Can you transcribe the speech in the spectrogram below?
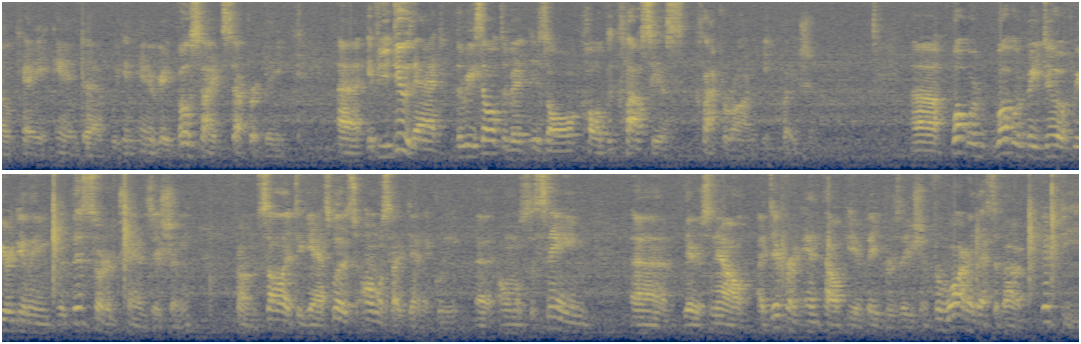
okay, and uh, we can integrate both sides separately. Uh, if you do that, the result of it is all called the Clausius-Clapeyron equation. Uh, what, would, what would we do if we were dealing with this sort of transition from solid to gas? Well, it's almost identically, uh, almost the same. Uh, there's now a different enthalpy of vaporization. For water, that's about 50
